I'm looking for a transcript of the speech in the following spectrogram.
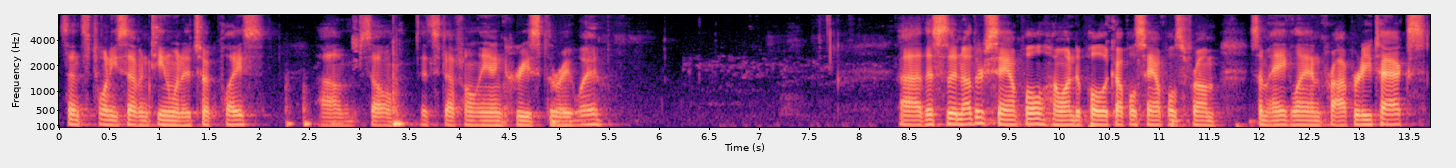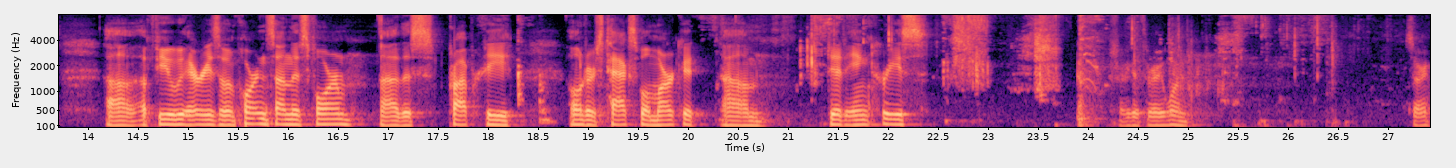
since 2017 when it took place. Um, So it's definitely increased the right way. Uh, This is another sample. I wanted to pull a couple samples from some ag land property tax. Uh, A few areas of importance on this form. Uh, This property owner's taxable market um, did increase. Try to get the right one. Sorry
